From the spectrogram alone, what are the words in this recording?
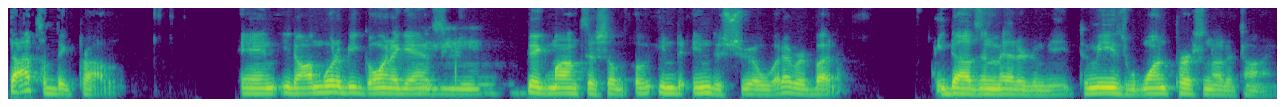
that's a big problem. And you know I'm going to be going against mm-hmm big monsters of, of in the industry or whatever, but it doesn't matter to me. To me, it's one person at a time.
